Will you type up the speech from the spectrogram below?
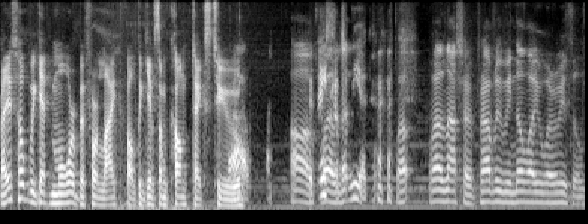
I just hope we get more before Lightfall to give some context to. Wow, Oh, the place well, looks that- weird. well, well, Nasher, probably we know why you were weaseled.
